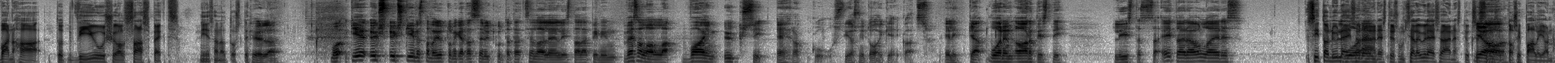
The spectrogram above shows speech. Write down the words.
vanhaa The Usual Suspects niin sanotusti. Kyllä. Yksi, yksi kiinnostava juttu, mikä tässä nyt, kun tätä selailee listaa läpi, niin Vesalalla vain yksi ehdokkuus, jos nyt oikein katso. Eli vuoden artisti listassa ei taida olla edes sitten on yleisöäänestys, vuoden... mutta siellä yleisöäänestyksessä Joo. on tosi paljon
